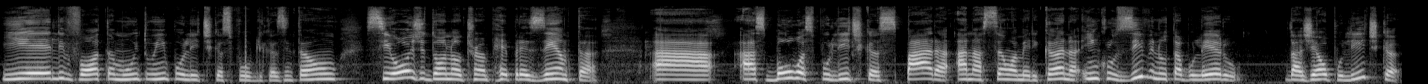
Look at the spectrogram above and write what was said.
e ele vota muito em políticas públicas. Então, se hoje Donald Trump representa a, as boas políticas para a nação americana, inclusive no tabuleiro da geopolítica,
